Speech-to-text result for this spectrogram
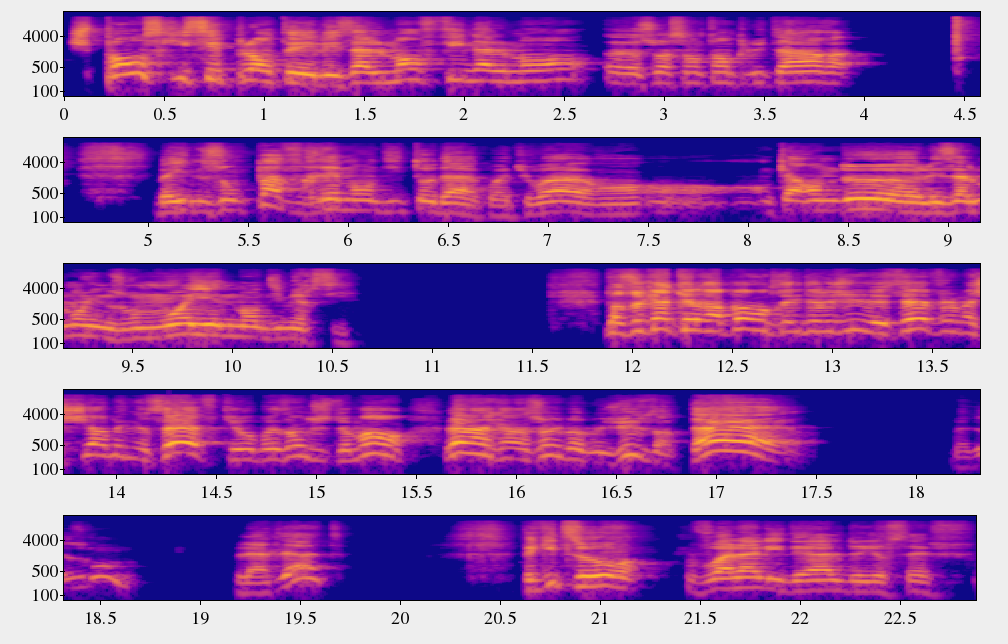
Je pense qu'il s'est planté. Les Allemands, finalement, 60 euh, ans plus tard, ben, ils nous ont pas vraiment dit Toda, quoi. Tu vois, en, en 42, euh, les Allemands, ils nous ont moyennement dit merci. Dans ce cas, quel rapport entre l'idéologie de Yosef et Mashiach ben Yosef, qui représente justement la réincarnation du peuple juif sur terre? Ben deux secondes. Les athlètes. Bekitsour, voilà l'idéal de Yosef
